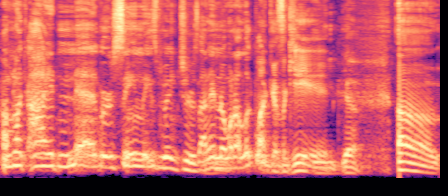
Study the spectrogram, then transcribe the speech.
I'm like, I had never seen these pictures. I didn't know what I looked like as a kid. Yeah. Um,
